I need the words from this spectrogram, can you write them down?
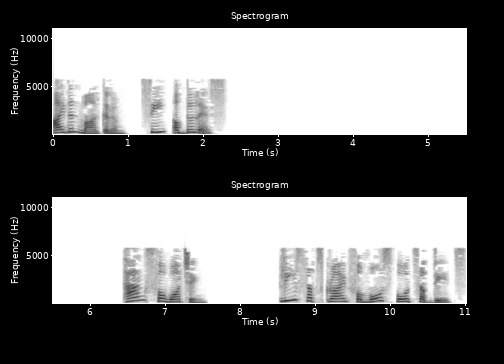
Aiden Markram, C. Abdul S. Thanks for watching. Please subscribe for more sports updates.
